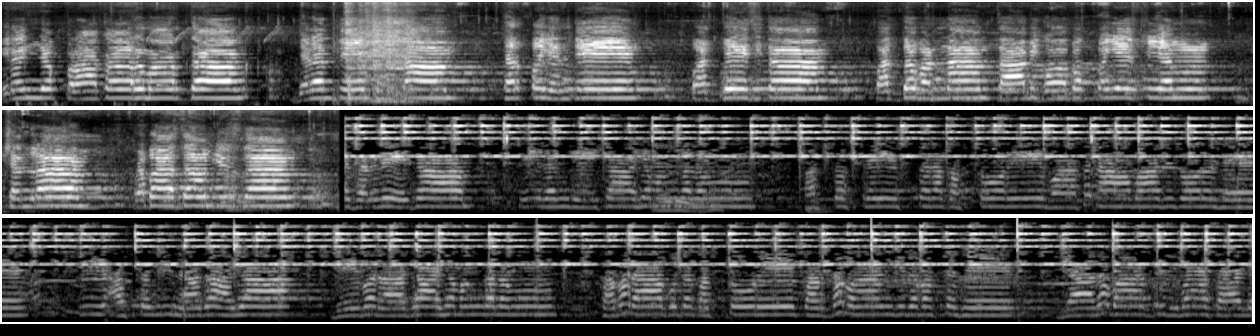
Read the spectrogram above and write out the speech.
हिरण्यप्राकारमार्गाम् जलन्तीं पुष्टाम् तर्पयन्ते पद्मेसिताम् पद्मवर्णाम् तामिकोपक्वये श्रियम् चन्द्राम् प्रभासां युषताम् శ్రీరంగేశాయ మంగళం. భక్తశ్రేస్తర కస్తోరే వాసనావాదిదోరసే శ్రీ అష్టగిరినాథాయ దేవరాజాయ మంగళం. కమలాకుట కస్తూరే కర్ధమాంగిరవక్షసే యాదవాసి నివాసాయ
